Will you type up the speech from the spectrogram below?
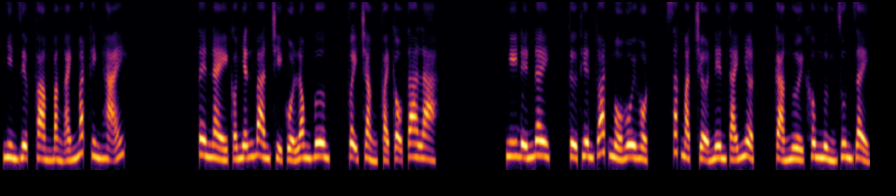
nhìn Diệp Phàm bằng ánh mắt kinh hãi. Tên này có nhẫn ban chỉ của Long Vương, vậy chẳng phải cậu ta là. Nghĩ đến đây, Từ Thiên toát mồ hôi hột, sắc mặt trở nên tái nhợt, cả người không ngừng run rẩy.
